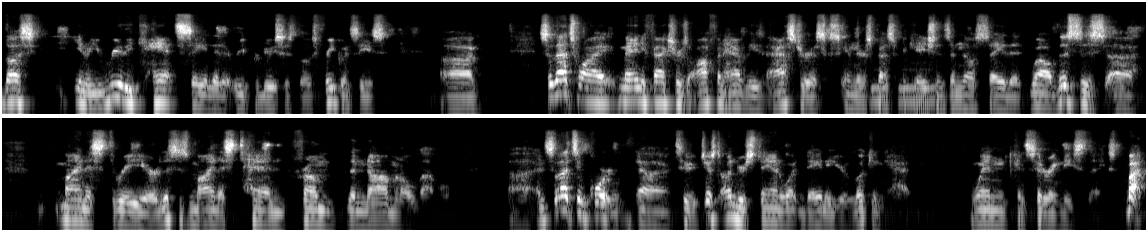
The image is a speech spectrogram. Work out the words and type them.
Thus, you know, you really can't say that it reproduces those frequencies. Uh, so that's why manufacturers often have these asterisks in their mm-hmm. specifications, and they'll say that, well, this is uh, minus three or this is minus 10 from the nominal level. Uh, and so that's important uh, to just understand what data you're looking at when considering these things. But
